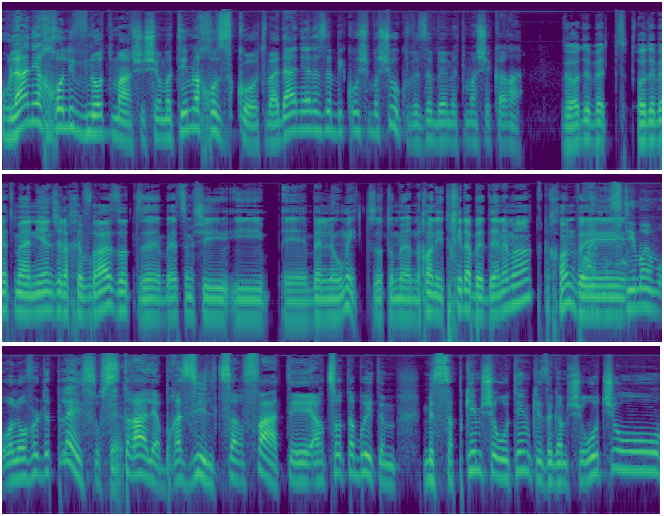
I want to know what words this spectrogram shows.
אולי אני יכול לבנות משהו שמתאים לחוזקות, ועדיין יהיה לזה ביקוש בשוק, וזה באמת מה שקרה. ועוד היבט, היבט מעניין של החברה הזאת, זה בעצם שהיא היא, אה, בינלאומית. זאת אומרת, נכון, היא התחילה בדנמרק, נכון? וואי, הם והיא... עובדים היום all over the place, אוסטרליה, ברזיל, צרפת, אה, ארצות הברית, הם מספקים שירותים, כי זה גם שירות שהוא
